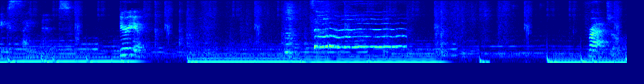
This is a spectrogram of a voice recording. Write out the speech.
excitement. Here we go. Fragile.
